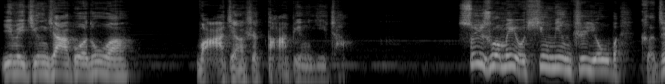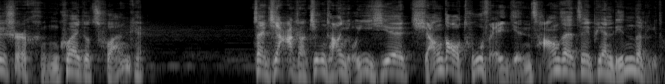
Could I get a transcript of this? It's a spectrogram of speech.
因为惊吓过度啊，瓦匠是大病一场。虽说没有性命之忧吧，可这事很快就传开。再加上经常有一些强盗土匪隐藏在这片林子里头，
